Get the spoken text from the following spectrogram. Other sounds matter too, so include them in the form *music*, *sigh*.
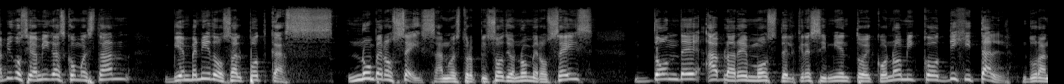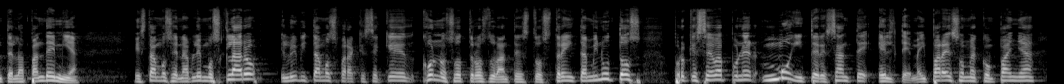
Amigos y amigas, ¿cómo están? Bienvenidos al podcast número 6, a nuestro episodio número 6, donde hablaremos del crecimiento económico digital durante la pandemia. Estamos en Hablemos Claro y lo invitamos para que se quede con nosotros durante estos 30 minutos porque se va a poner muy interesante el tema. Y para eso me acompaña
